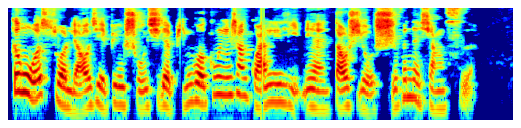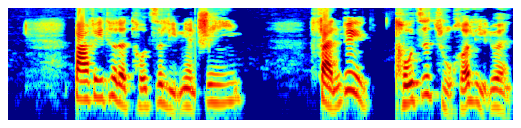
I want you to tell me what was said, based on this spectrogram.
跟我所了解并熟悉的苹果供应商管理理念倒是有十分的相似。巴菲特的投资理念之一，反对投资组合理论。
